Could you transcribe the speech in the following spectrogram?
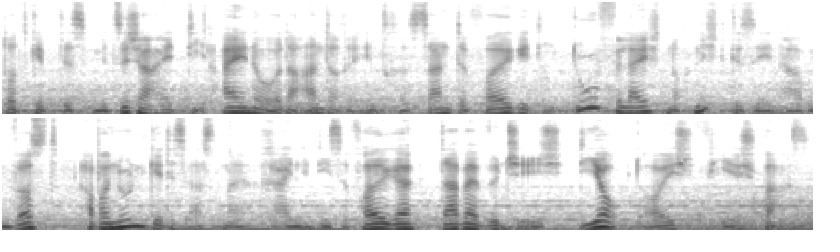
Dort gibt es mit Sicherheit die eine oder andere interessante Folge, die du vielleicht noch nicht gesehen haben wirst. Aber nun geht es erstmal rein in diese Folge. Dabei wünsche ich dir und euch viel Spaß.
